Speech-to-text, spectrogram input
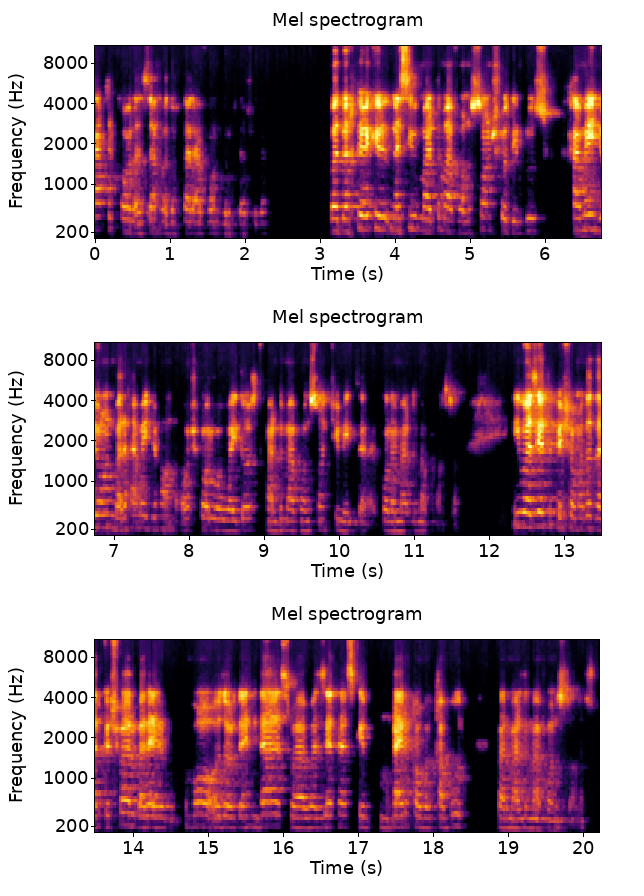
حق کار از زن و دختر افغان گرفته شده. بدبختی که نصیب مردم افغانستان شد امروز همه جهان برای همه جهان آشکار و ویداست مردم افغانستان چی میگذره بالا مردم افغانستان این وضعیت پیش آمده در کشور برای ما آزاردهنده است و وضعیت است که غیر قابل قبول بر مردم افغانستان است.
